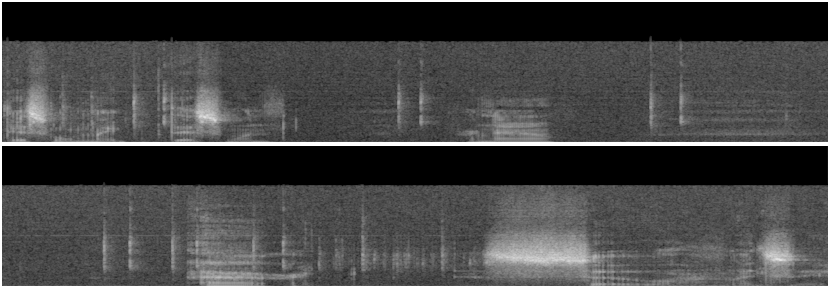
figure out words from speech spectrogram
this will make this one for now. Alright, so let's see.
